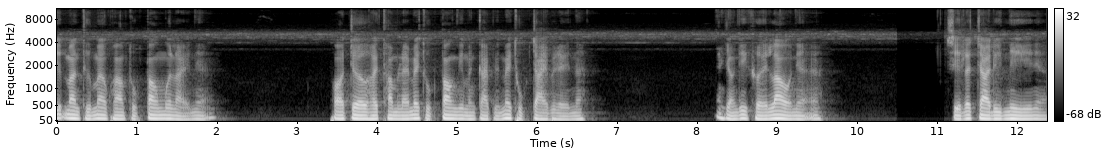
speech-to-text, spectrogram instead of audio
ยึดมั่นถือมั่นความถูกต้องเมื่อไหร่เนี่ย พอเจอใครทำอะไรไม่ถูกต้องนี่มันกลายเป็นไม่ถูกใจไปเลยนะ อย่างที่เคยเล่าเนี่ยศิลจารินีเนี่ย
